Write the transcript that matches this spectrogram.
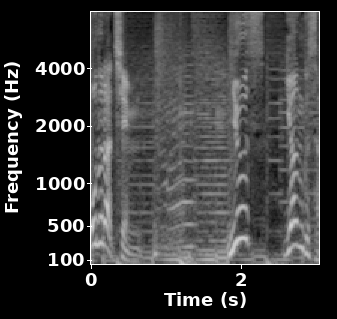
오늘 아침 뉴스 연구소.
